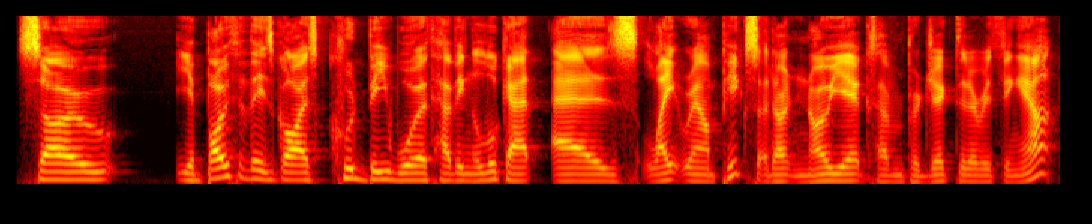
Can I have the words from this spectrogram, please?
So yeah, both of these guys could be worth having a look at as late round picks. I don't know yet because I haven't projected everything out.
